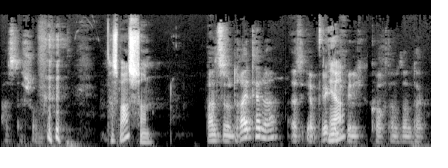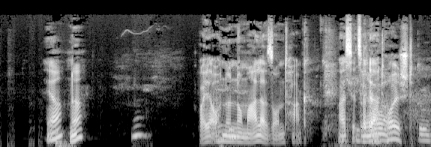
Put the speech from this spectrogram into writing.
Passt das schon. Das war's schon. Waren es nur drei Teller? Also ihr habt wirklich Ja. wenig gekocht am Sonntag. Ja, ne? War ja auch nur ein normaler Sonntag. Weißt, jetzt bin hat ja er, enttäuscht. Du,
